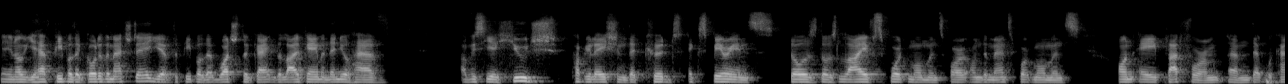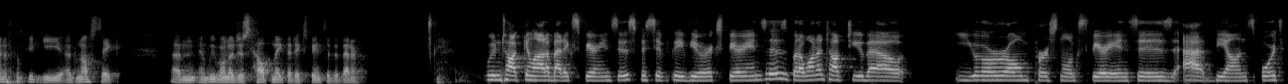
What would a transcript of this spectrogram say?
you know, you have people that go to the match day, you have the people that watch the game, the live game, and then you'll have obviously a huge population that could experience those those live sport moments or on demand sport moments on a platform um, that we're kind of completely agnostic. Um, and we want to just help make that experience a bit better. We've been talking a lot about experiences specifically viewer experiences but i want to talk to you about your own personal experiences at beyond sports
